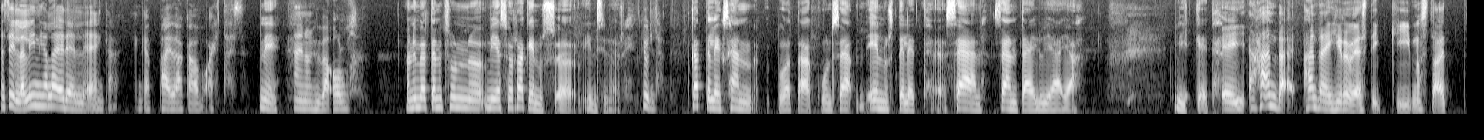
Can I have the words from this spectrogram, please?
Ja sillä linjalla edelleen, enkä, enkä päivääkään vaihtaisi. Niin. Näin on hyvä olla. Olen ymmärtänyt, sun mies on rakennusinsinööri. Kyllä. Katteleeko hän, tuota, kun sä ennustelet sään säntäilyjä ja liikkeitä? Ei, häntä, häntä ei hirveästi kiinnosta, että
